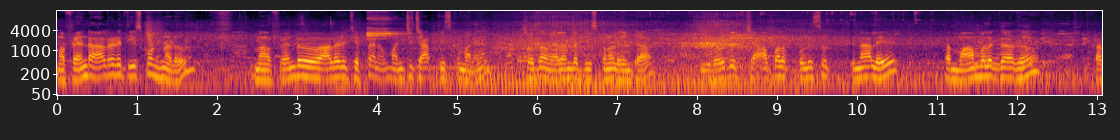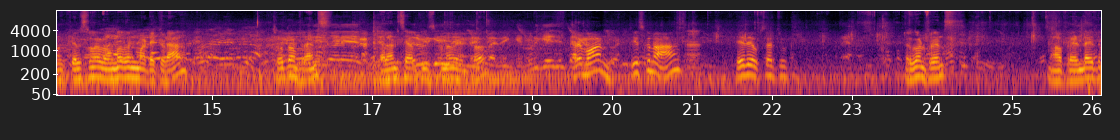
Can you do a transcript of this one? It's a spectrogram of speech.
మా ఫ్రెండ్ ఆల్రెడీ తీసుకుంటున్నాడు. మా ఫ్రెండ్ ఆల్రెడీ చెప్పాను మంచి చేప తీసుకోమని. చూద్దాం ఎలాంటి తీసుకున్నాడు ఏంటా. ఈరోజు చేపల పులుసు తినాలి. మామూలుగా కాదు. తనకు తెలిసిన వాళ్ళు ఉన్నారనమాట ఇక్కడ. చూద్దాం ఫ్రెండ్స్ ఎలాంటి చేప తీసుకున్నావు ఏంటో. అరే మోహన్ తీసుకున్నా ఏది ఒకసారి చూపి. ఇదిగోండి ఫ్రెండ్స్ మా ఫ్రెండ్ అయితే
